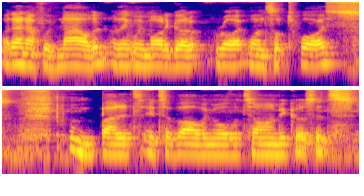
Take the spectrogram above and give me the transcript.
I don't know if we've nailed it. I think we might have got it right once or twice, but it's it's evolving all the time because it's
